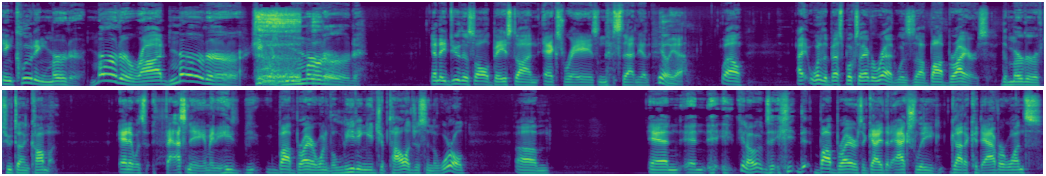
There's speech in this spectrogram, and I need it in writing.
including murder. Murder, Rod, murder. He was murdered, and they do this all based on X-rays and this, that, and the other. Oh, yeah. Well, I, one of the best books I ever read was uh, Bob Brier's The Murder of Tutankhamun. And it was fascinating. I mean, he's he- Bob Brier, one of the leading Egyptologists in the world. Um, and, and you know, he, Bob Brier is a guy that actually got a cadaver once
